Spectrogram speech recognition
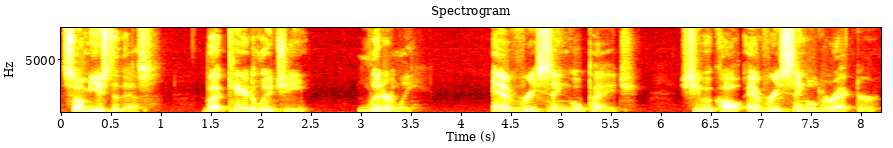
So I'm used to this. But Karen DeLuccie, literally, every single page, she would call every single director.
